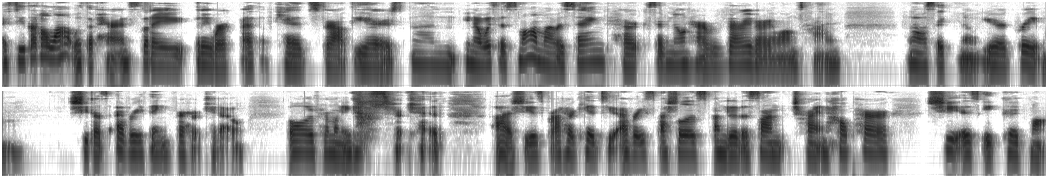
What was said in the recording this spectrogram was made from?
I see that a lot with the parents that I that I work with of kids throughout the years. And, you know, with this mom, I was saying to her, because I've known her a very, very long time. And I was like, no, you're a great mom. She does everything for her kiddo. All of her money goes to her kid. Uh, she has brought her kid to every specialist under the sun to try and help her. She is a good mom,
